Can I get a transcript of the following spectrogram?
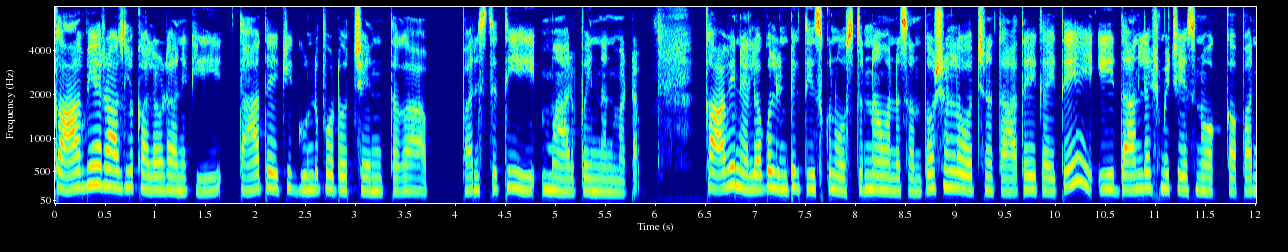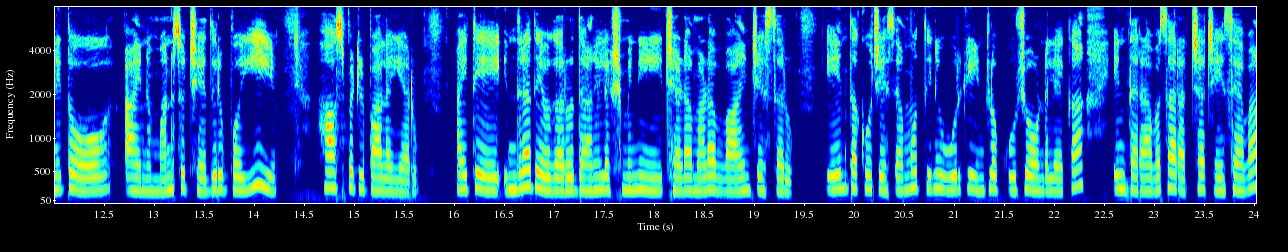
కావ్యరాజులు కలవడానికి తాతయ్యకి గుండెపోటు వచ్చేంతగా పరిస్థితి మారిపోయిందనమాట కావ్యని ఎలాగోలు ఇంటికి తీసుకుని వస్తున్నామన్న సంతోషంలో వచ్చిన తాతయ్యకైతే ఈ దానలక్ష్మి చేసిన ఒక్క పనితో ఆయన మనసు చెదిరిపోయి హాస్పిటల్ పాలయ్యారు. అయితే ఇందిరాదేవి గారు దానిలక్ష్మిని చెడమడ వాయించేస్తారు. ఏం తక్కువ చేశామో తిని ఊరికి ఇంట్లో కూర్చో ఉండలేక ఇంత రభస రచ్చ చేసావా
